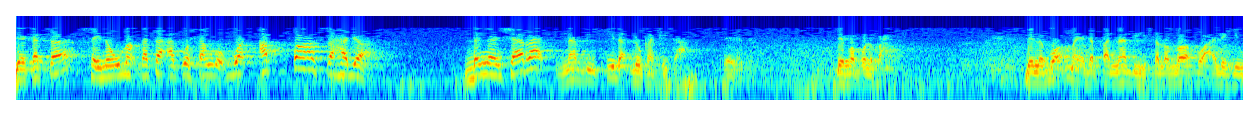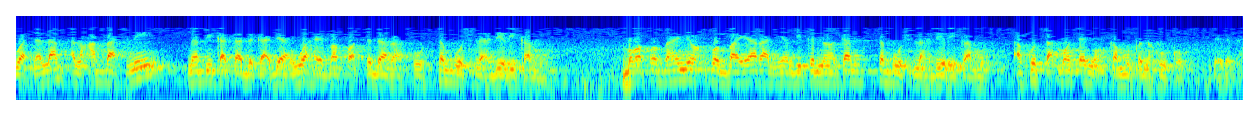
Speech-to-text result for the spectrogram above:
Dia kata, Sayyidina Umar kata, aku sanggup buat apa sahaja. Dengan syarat, Nabi tidak duka cita. Dia kata. Dia berapa lepas. Bila buat mai depan Nabi SAW, Al-Abbas ni, Nabi kata dekat dia, wahai bapa saudaraku, tebuslah diri kamu. Berapa banyak pembayaran yang dikenakan, tebuslah diri kamu. Aku tak mau tengok kamu kena hukum. Dia kata.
